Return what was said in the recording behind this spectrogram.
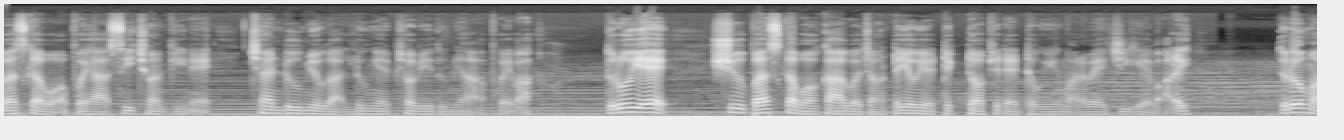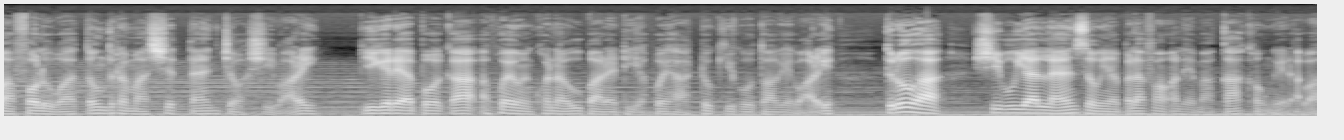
basketball အဖွဲ့ဟာစီချွမ်ပြည်နယ်ချန်ဒူးမြို့ကလူငယ်ဖျော်ဖြေသူများအဖွဲ့ပါ။သူတို့ရဲ့ရှူဘတ်စကတ်ဘောကားကွယ်ကြောင့်တရုတ်ရဲ့ TikTok ဖြစ်တဲ့ဒုံရင်းမှာလည်းကြီးခဲ့ပါတယ်။သူတို့မှာ follower 3.8တန်းကျော်ရှိပါတယ်။ပြီးခဲ့တဲ့အပေါ်ကအဖွဲ့ဝင်9ဦးပါတဲ့ဒီအဖွဲ့ဟာတိုကျိုကိုသွားခဲ့ပါတယ်။ သူတို့ဟာရှီဘူယာလမ်းစုံရဲ့ platform အလယ်မှာကားခုံခဲ့တာပါ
